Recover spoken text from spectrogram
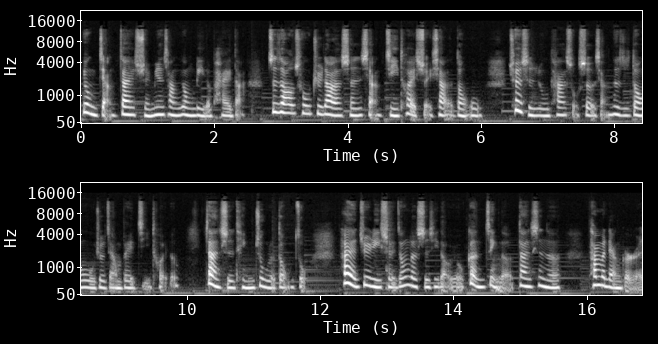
用桨在水面上用力的拍打，制造出巨大的声响，击退水下的动物。确实如他所设想，那只动物就这样被击退了，暂时停住了动作。他也距离水中的实习导游更近了，但是呢，他们两个人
